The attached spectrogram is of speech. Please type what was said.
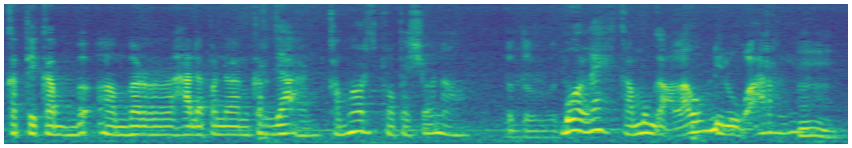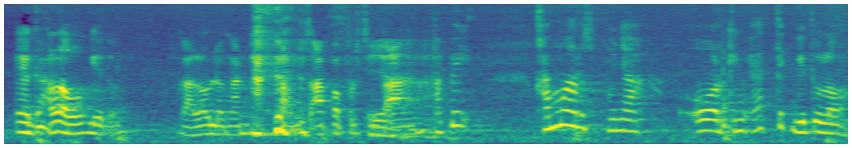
ketika be- uh, berhadapan dengan kerjaan kamu harus profesional betul betul. boleh kamu galau di luar gitu. Hmm. eh galau gitu galau dengan status apa percintaan Iya. tapi kamu harus punya working ethic gitu loh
